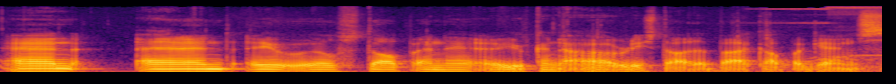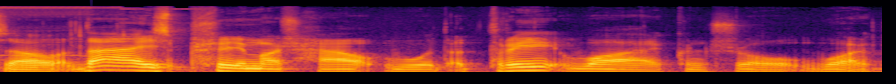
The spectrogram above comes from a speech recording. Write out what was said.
And and it will stop and uh, you can uh, restart it back up again. So that is pretty much how would a three wire control work.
